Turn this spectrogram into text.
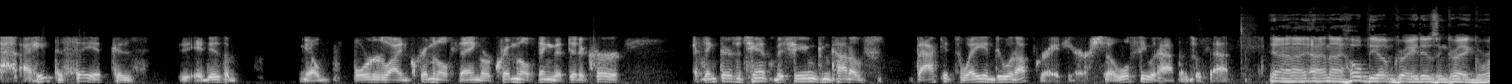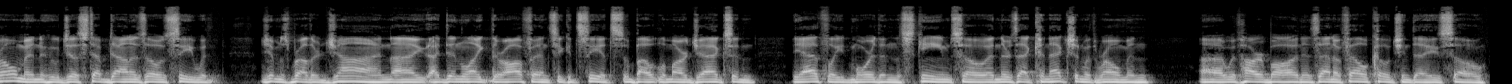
I hate to say it because it is a you know borderline criminal thing or criminal thing that did occur. I think there's a chance Michigan can kind of back its way into an upgrade here. So we'll see what happens with that. Yeah, and I, and I hope the upgrade isn't Greg Roman, who just stepped down as OC with Jim's brother John. I, I didn't like their offense. You could see it's about Lamar Jackson, the athlete, more than the scheme. So, and there's that connection with Roman, uh, with Harbaugh in his NFL coaching days. So,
